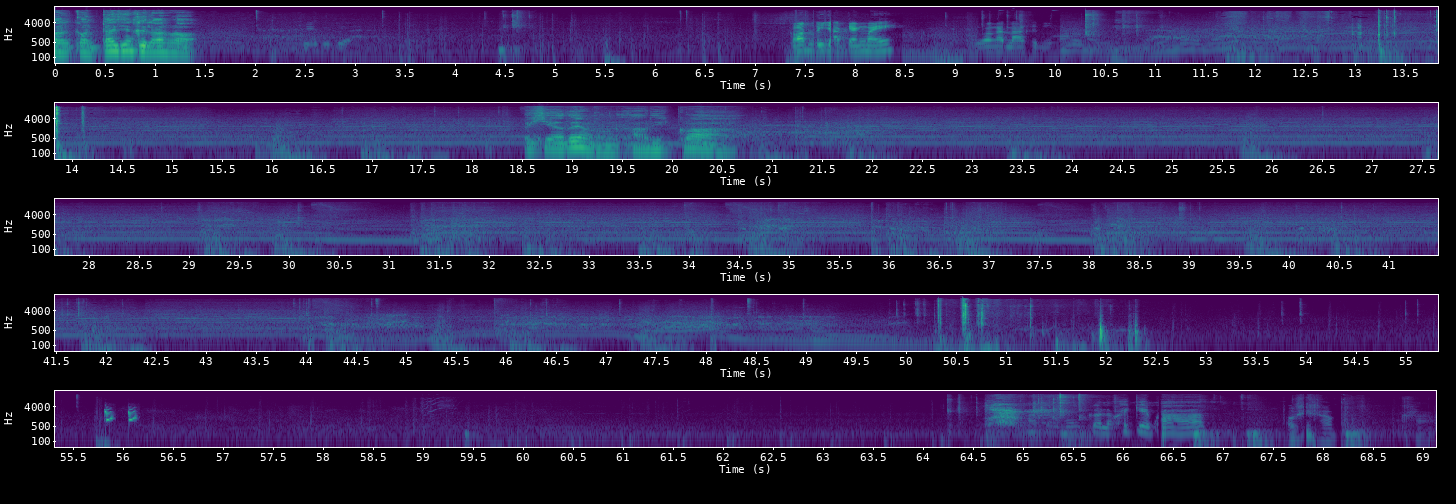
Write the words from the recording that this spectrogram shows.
ตอนก่อนใกล้เที่ยงคืนแล้วกันพวกเราก๊อตหรืออยากแก๊งไหมหรือว่างัดร้านคืนนี้ ไปเคลียร์เรื่องของเราดีกว่า ดแล้วค่อยเก็บครับ โอเคครับครับ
